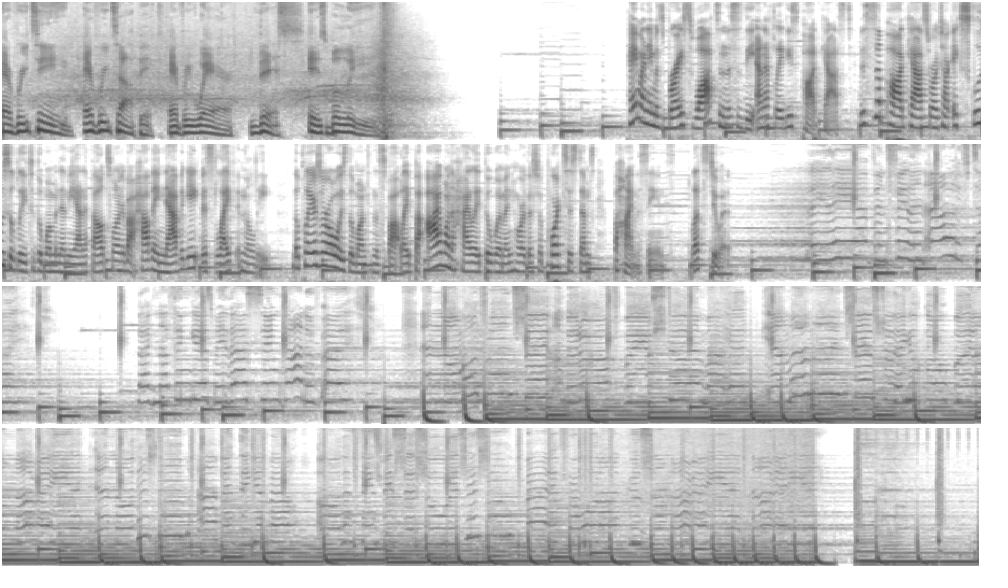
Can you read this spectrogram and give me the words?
Every team, every topic, everywhere. This is Bleav. Hey, my name is Bryce Watts, and this is the NF Ladies Podcast. This is a podcast where I talk exclusively to the women in the NFL to learn about how they navigate this life in the league. The players are always the ones in the spotlight, but I want to highlight the women who are the support systems behind the scenes. Let's do it.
